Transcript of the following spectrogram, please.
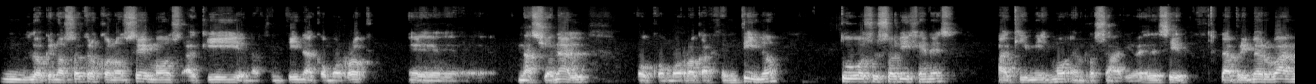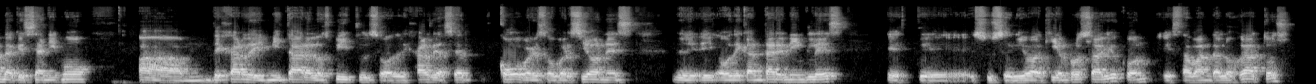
lo que nosotros conocemos aquí en Argentina como rock nacional o como rock argentino, tuvo sus orígenes aquí mismo en Rosario. Es decir, la primera banda que se animó a dejar de imitar a los Beatles o dejar de hacer covers o versiones eh, o de cantar en inglés, este, sucedió aquí en Rosario con esa banda Los Gatos,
